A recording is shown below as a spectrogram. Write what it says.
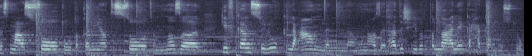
تسمع الصوت وتقنيات الصوت النظر كيف كان السلوك العام للمناظر. هذا الشيء اللي بتطلع عليه كحكم أسلوب.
